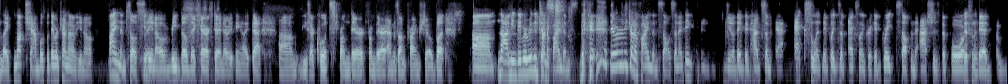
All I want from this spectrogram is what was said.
like not shambles, but they were trying to you know find themselves yeah. you know rebuild their character and everything like that. Um, these are quotes from their from their Amazon Prime show, but um, no, I mean they were really trying to find them. they were really trying to find themselves, and I think you know they've they've had some excellent. They played some excellent cricket, great stuff in the Ashes before. Definitely. They had, um,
